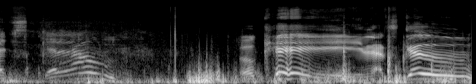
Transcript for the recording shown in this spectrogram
Let's get it on! Okay, let's go.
